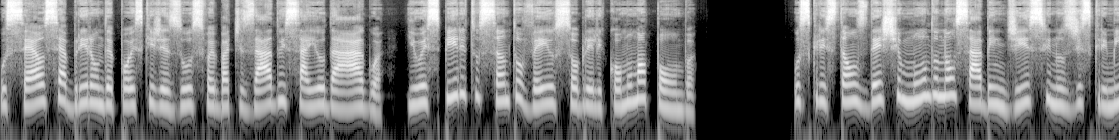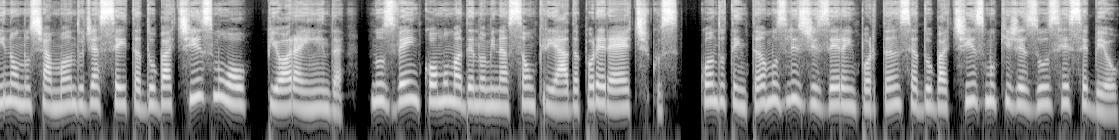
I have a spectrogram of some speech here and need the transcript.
Os céus se abriram depois que Jesus foi batizado e saiu da água, e o Espírito Santo veio sobre ele como uma pomba. Os cristãos deste mundo não sabem disso e nos discriminam nos chamando de aceita do batismo ou, pior ainda, nos veem como uma denominação criada por heréticos, quando tentamos lhes dizer a importância do batismo que Jesus recebeu.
